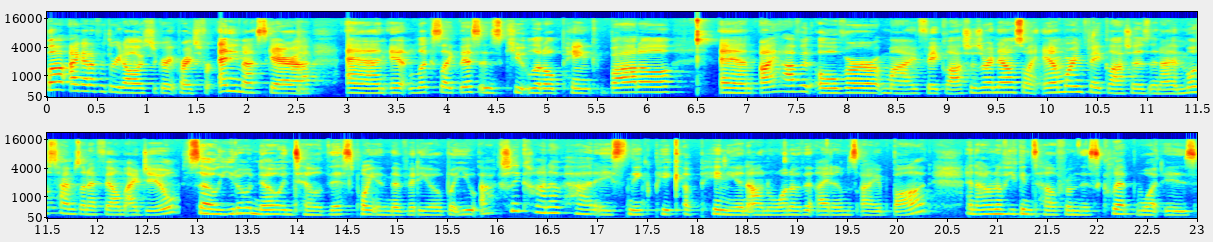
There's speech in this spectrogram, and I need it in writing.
but I got it for $3, it's a great price for any mascara, and it looks like this is cute little pink bottle. And I have it over my fake lashes right now, so I am wearing fake lashes and I most times when I film I do. So you don't know until this point in the video, but you actually kind of had a sneak peek opinion on one of the items I bought. And I don't know if you can tell from this clip what is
